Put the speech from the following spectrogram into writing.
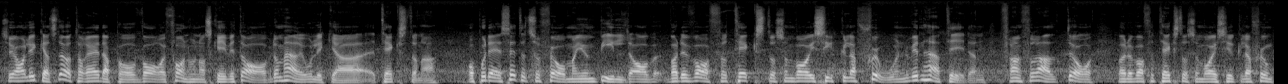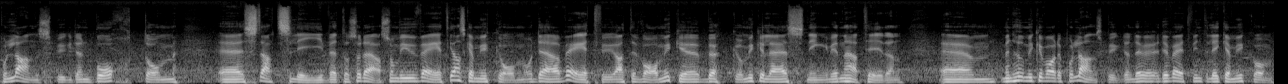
Så jag har lyckats då ta reda på varifrån hon har skrivit av de här olika texterna. Och på det sättet så får man ju en bild av vad det var för texter som var i cirkulation vid den här tiden. Framförallt då vad det var för texter som var i cirkulation på landsbygden bortom eh, stadslivet och sådär som vi ju vet ganska mycket om och där vet vi ju att det var mycket böcker, mycket läsning vid den här tiden. Um, men hur mycket var det på landsbygden? Det, det, vet vi inte lika mycket om.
